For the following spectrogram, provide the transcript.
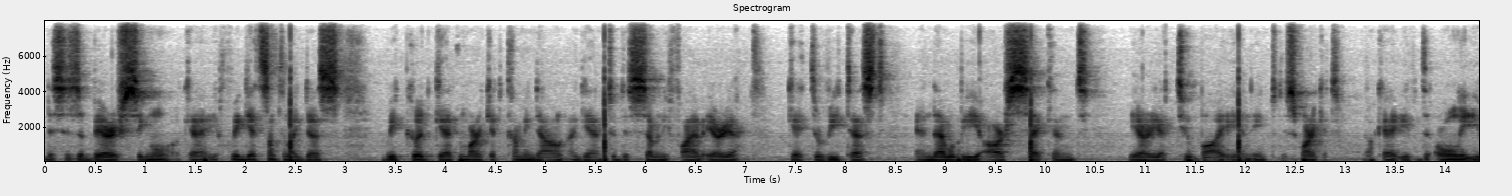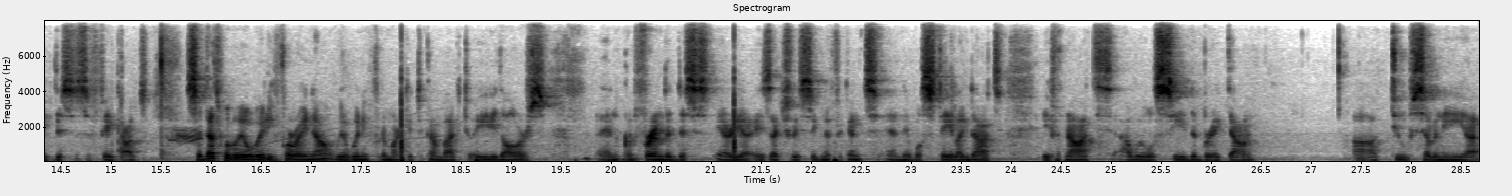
this is a bearish signal okay? If we get something like this we could get market coming down again to this 75 area okay to retest and that will be our second area to buy in into this market okay if the, only if this is a fake out. So that's what we're waiting for right now. We're waiting for the market to come back to $80 and confirm that this area is actually significant and it will stay like that. If not uh, we will see the breakdown uh, to 70 uh,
